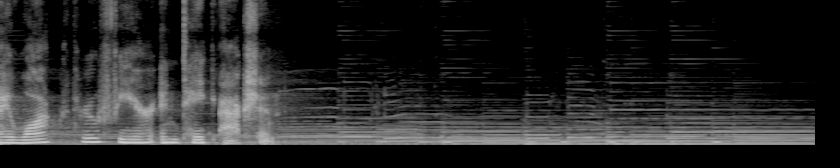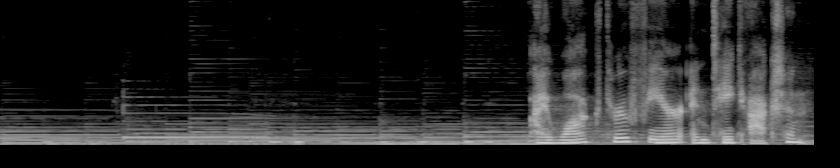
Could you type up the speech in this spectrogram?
I walk through fear and take action. I walk through fear and take action.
